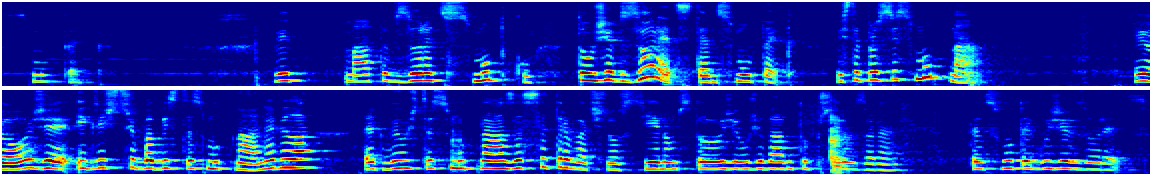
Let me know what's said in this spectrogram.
Smutek. Vy máte vzorec smutku. To už je vzorec, ten smutek. Vy jste prostě smutná. Jo, že i když třeba byste smutná nebyla, tak vy už jste smutná ze setrvačnosti, jenom z toho, že už je vám to přirozené. Ten smutek už je vzorec.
